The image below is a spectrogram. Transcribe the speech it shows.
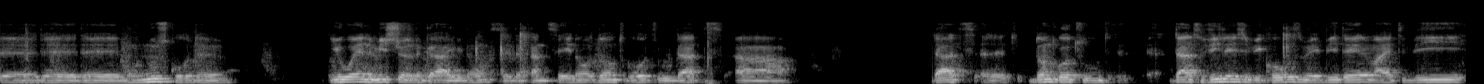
the, the, the MONUSCO, the UN mission guy, you know, so they can say, no, don't go to that, uh, that uh, don't go to that village because maybe there might be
